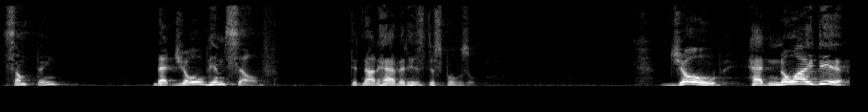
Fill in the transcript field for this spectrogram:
something that Job himself did not have at his disposal. Job had no idea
